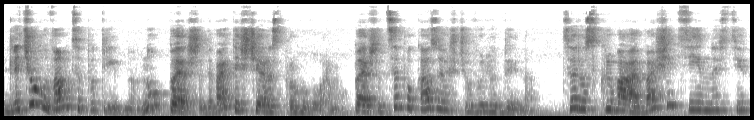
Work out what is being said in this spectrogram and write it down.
для чого вам це потрібно? Ну, перше, давайте ще раз проговоримо. Перше, це показує, що ви людина. Це розкриває ваші цінності,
